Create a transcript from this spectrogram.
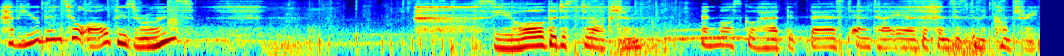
Have you been to all these ruins? See all the destruction. And Moscow had the best anti-air defenses in the country.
